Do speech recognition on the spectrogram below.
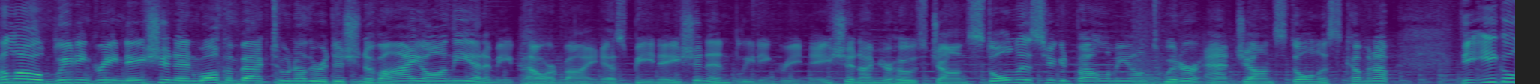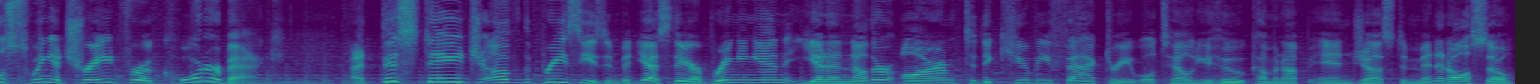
Hello, Bleeding Green Nation, and welcome back to another edition of Eye on the Enemy, powered by SB Nation and Bleeding Green Nation. I'm your host, John Stolnis. You can follow me on Twitter at John Stolnis. Coming up, the Eagles swing a trade for a quarterback at this stage of the preseason. But yes, they are bringing in yet another arm to the QB factory. We'll tell you who coming up in just a minute. Also,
